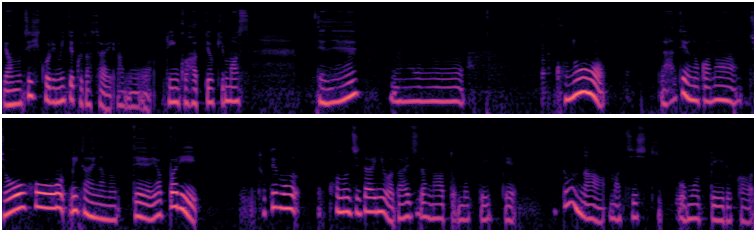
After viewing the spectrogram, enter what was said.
いやもうぜひこれ見てください。あのリンク貼っておきます。でねあのー、この何て言うのかな情報みたいなのってやっぱりとてもこの時代には大事だなと思っていて。どんな、まあ、知識を持っているか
